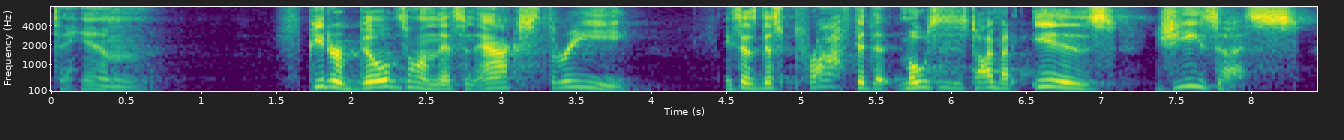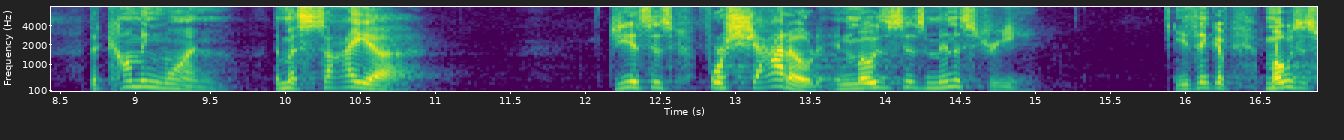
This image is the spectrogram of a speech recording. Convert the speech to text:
to him. Peter builds on this in Acts 3. He says, This prophet that Moses is talking about is Jesus, the coming one, the Messiah. Jesus is foreshadowed in Moses' ministry. You think of Moses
